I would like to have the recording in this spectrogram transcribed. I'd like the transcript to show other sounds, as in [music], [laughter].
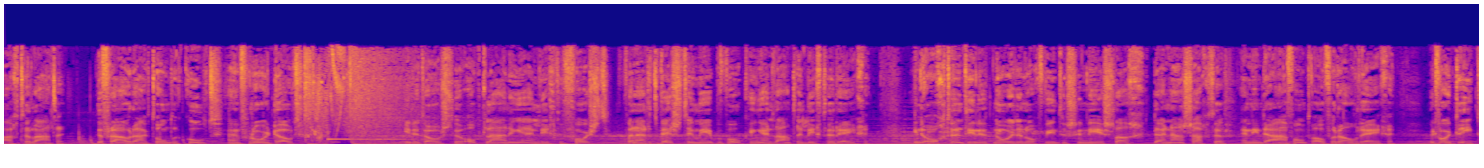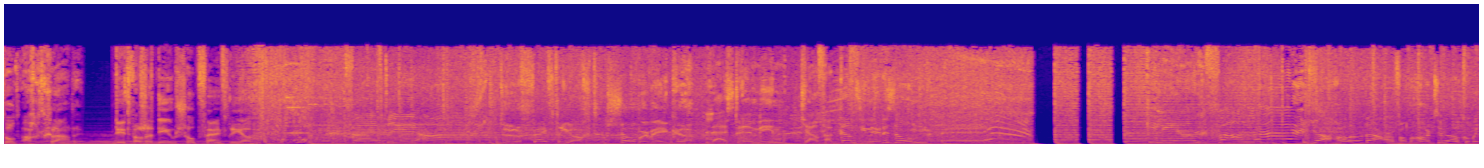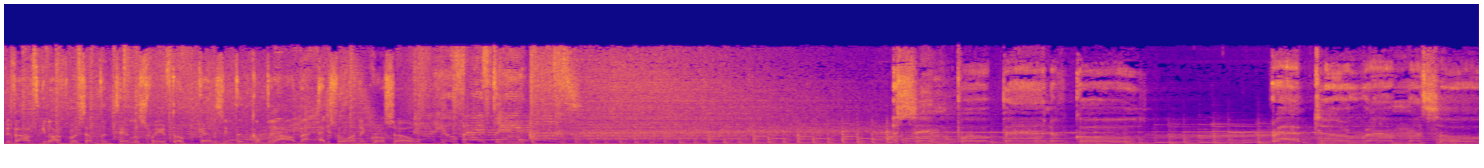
achterlaten. De vrouw raakte onderkoeld en vroor dood. In het oosten opklaringen en lichte vorst. Vanuit het westen meer bewolking en later lichte regen. In de ochtend in het noorden nog winterse neerslag. Daarna zachter en in de avond overal regen. Het wordt 3 tot 8 graden. Dit was het nieuws op 538. 538 Zomerweken. Luister en win. Jouw vakantie naar de zon. Van harte welkom in de 15 nacht met Samson Taylor Swift. Ook Kensington komt eraan naar Axel en Grosso. Soul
